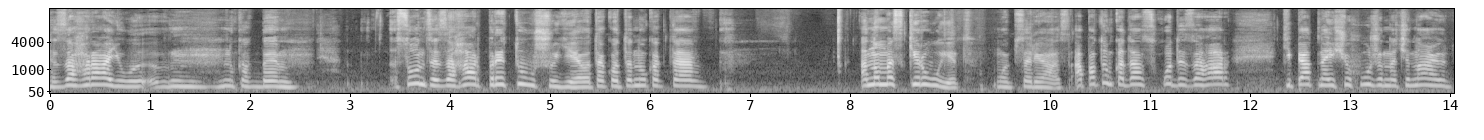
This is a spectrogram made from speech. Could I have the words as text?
загораю, м, ну как бы солнце загар притушує, вот так вот оно как-то оно маскирует мой псориаз. А потом, когда сходит загар, те пятна еще хуже начинают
